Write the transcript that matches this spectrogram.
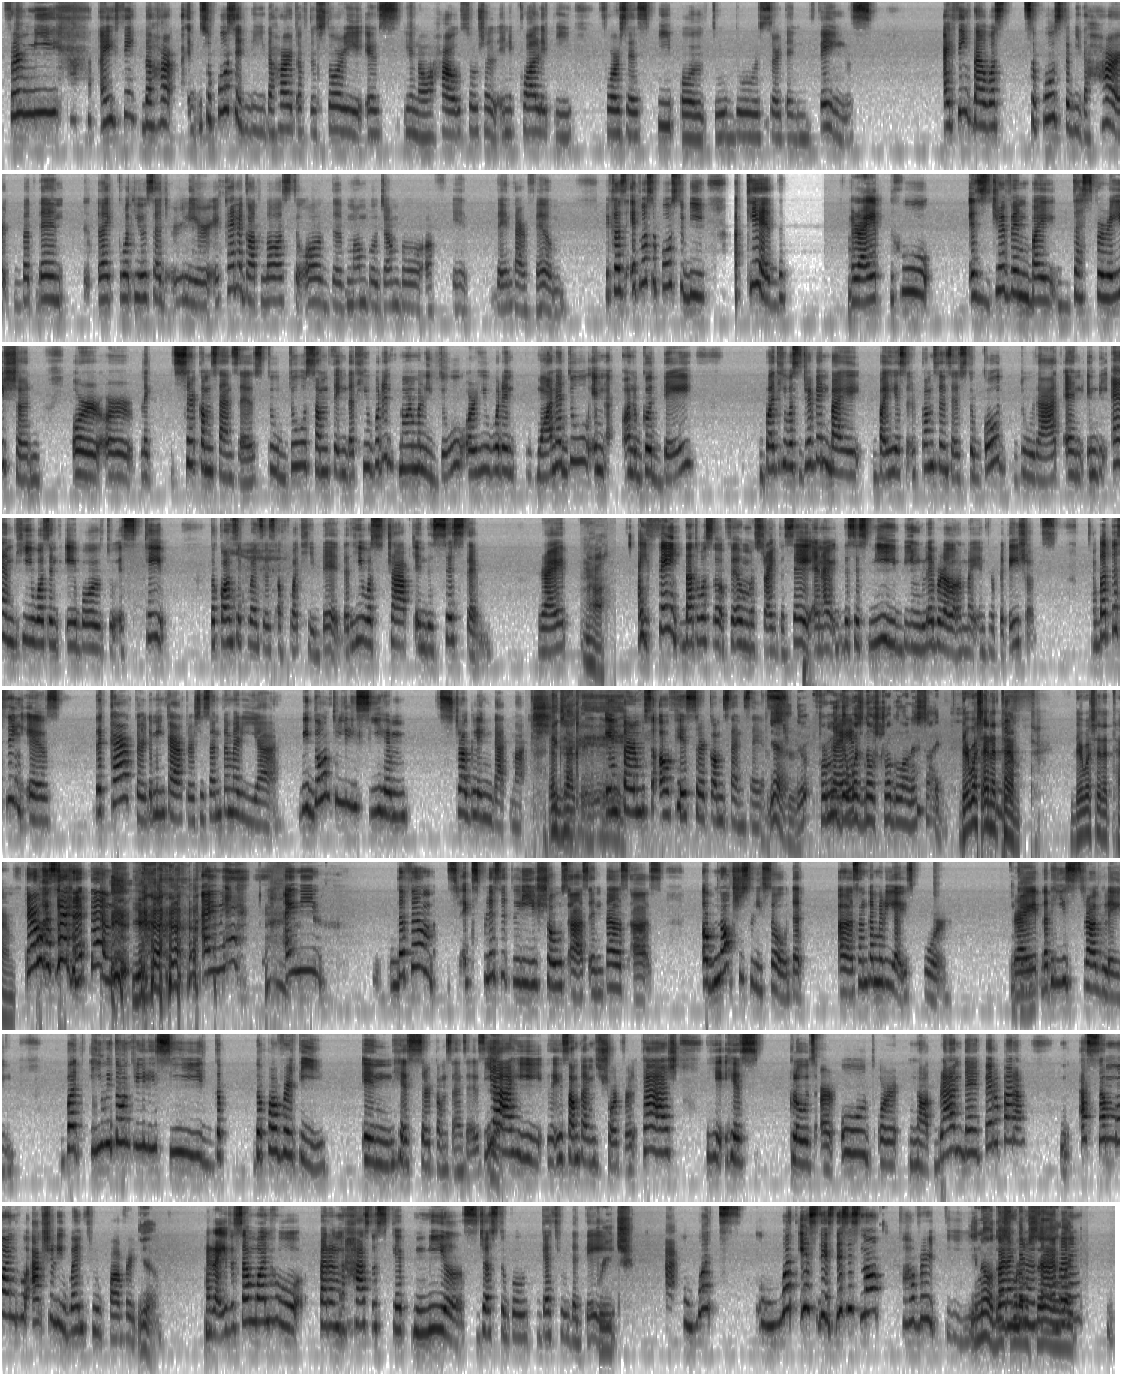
For me, I think the heart, supposedly, the heart of the story is, you know, how social inequality forces people to do certain things. I think that was supposed to be the heart, but then, like what you said earlier, it kind of got lost to all the mumbo jumbo of it, the entire film. Because it was supposed to be a kid, right, who is driven by desperation or or like circumstances to do something that he wouldn't normally do or he wouldn't want to do in on a good day but he was driven by by his circumstances to go do that and in the end he wasn't able to escape the consequences of what he did that he was trapped in the system right Uh-huh. I think that was the film was trying to say, and I this is me being liberal on my interpretations. But the thing is, the character, the main character, si Santa Maria, we don't really see him struggling that much Exactly. in terms of his circumstances. Yeah, there, for me, there was no struggle on his side. There was an attempt. There was an attempt. There was an attempt. Yeah. I mean, I mean, the film explicitly shows us and tells us, obnoxiously so, that uh, Santa Maria is poor, right? That he's struggling, but he, we don't really see the the poverty in his circumstances. Yeah. Yeah, he is sometimes short for cash. He, his clothes are old or not branded, pero parang as someone who actually went through poverty Yeah, right? Someone who parang has to skip meals just to go get through the day. preach. Ah, what's what is this? This is not poverty. You know, that's Parang what I'm saying, like, parang,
